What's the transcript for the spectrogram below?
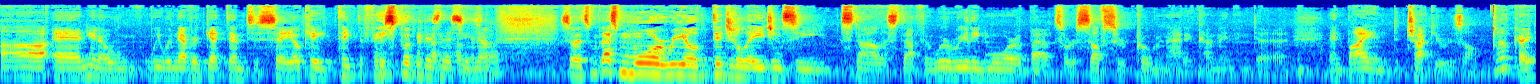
Uh, and you know we would never get them to say, "Okay, take the Facebook business," you know. So it's that's more real digital agency style of stuff, and we're really more about sort of self-serve programmatic. Come in and uh, and buy and track your result. Okay.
